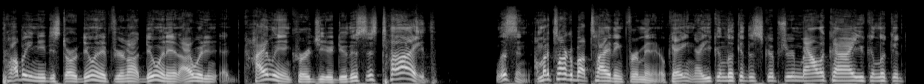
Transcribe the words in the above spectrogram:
probably need to start doing if you're not doing it, I would highly encourage you to do this is tithe. Listen, I'm going to talk about tithing for a minute, okay? Now you can look at the scripture in Malachi, you can look at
